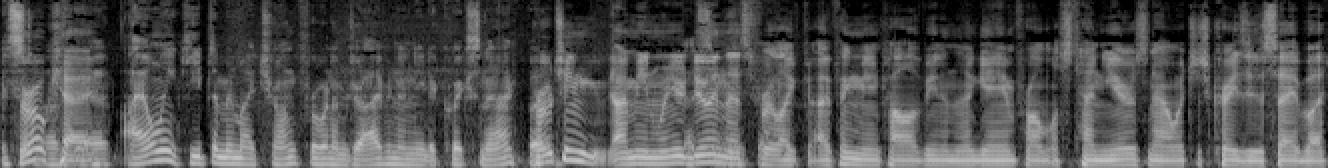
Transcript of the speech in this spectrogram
It's They're okay. I only keep them in my trunk for when I'm driving and need a quick snack. But Protein, I mean, when you're That's doing the this for like, I think me and Kyle have been in the game for almost 10 years now, which is crazy to say, but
